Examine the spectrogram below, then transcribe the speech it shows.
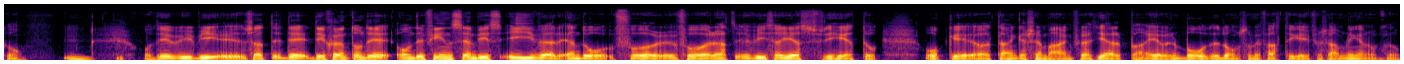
så. Mm. Och det, vi, vi, så att det, det, är skönt om det, om det finns en viss iver ändå för, för att visa gästfrihet och, och eh, ett engagemang för att hjälpa även både de som är fattiga i församlingen. Också.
